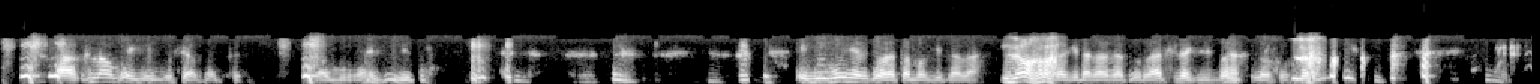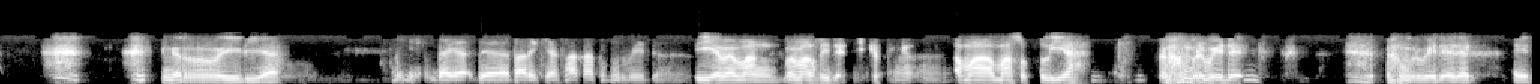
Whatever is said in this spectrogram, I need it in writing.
ah, kenapa ibu-ibu siapa tuh gabung aja gitu ibu yang curhat sama kita lah. Loh, Kalau kita kagak curhat, kita gimana loh. loh. Ngeri dia. Daya daya tariknya Saka tuh berbeda. Iya memang, memang tidak Heeh. sama masuk kuliah memang berbeda. Memang berbeda dari lain.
